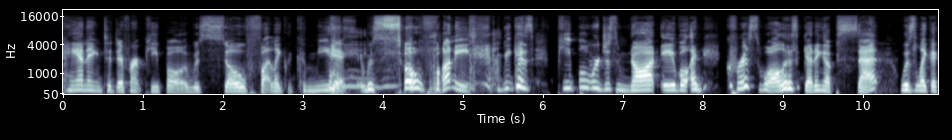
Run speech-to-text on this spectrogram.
panning to different people. It was so fun, like the comedic. it was so funny because people were just not able. And Chris Wallace getting upset was like a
